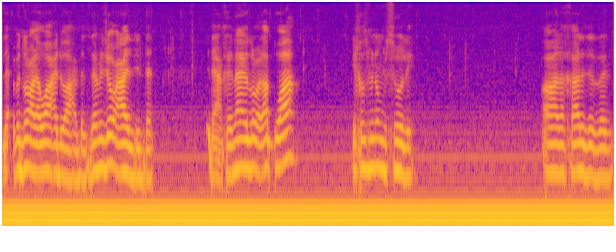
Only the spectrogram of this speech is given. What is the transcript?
لا بيضرب على واحد واحد بس damage ه عالي جدا. اذا خليناه يضرب الأقوى يخلص منهم بسهولة. هذا خارج ال range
